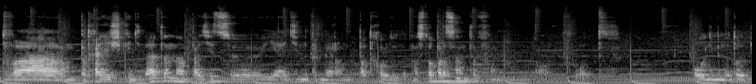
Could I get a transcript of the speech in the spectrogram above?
два подходящих кандидата на позицию, и один, например, он подходит вот на 100%, он, вот, он именно тот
